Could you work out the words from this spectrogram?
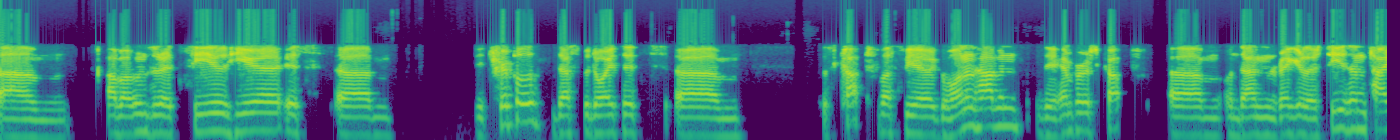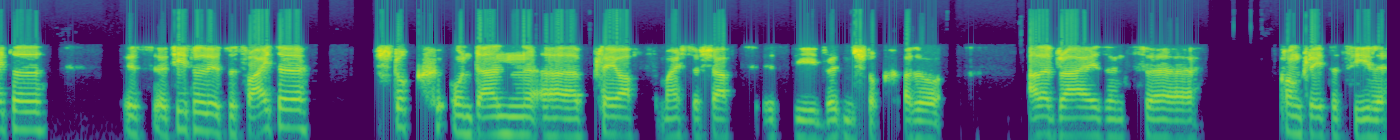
Ähm, aber unser Ziel hier ist ähm, die Triple. Das bedeutet ähm, das Cup, was wir gewonnen haben, der Emperor's Cup, ähm, und dann Regular Season Title ist äh, Titel ist das zweite Stück und dann äh, Playoff Meisterschaft ist die dritten Stück. Also alle drei sind äh, konkrete Ziele.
